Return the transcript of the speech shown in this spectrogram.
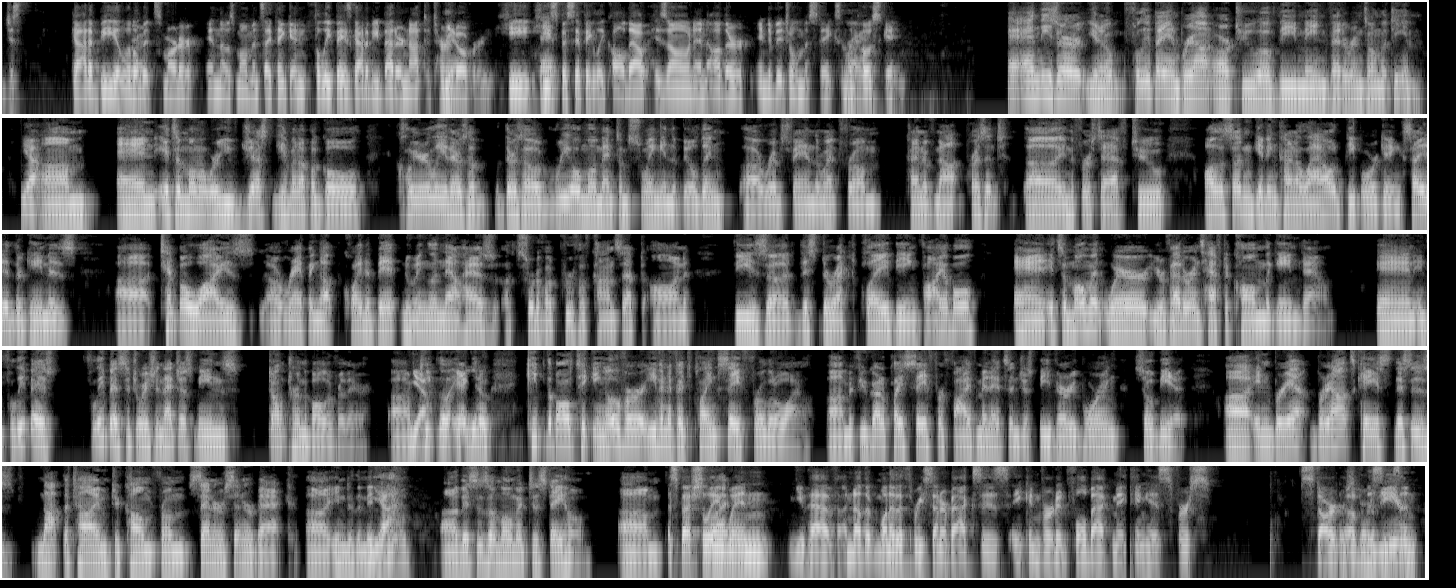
just got to be a little right. bit smarter in those moments, I think. And Felipe's got to be better not to turn yeah. it over. He he and, specifically called out his own and other individual mistakes in right. the post game. And these are, you know, Felipe and Brillant are two of the main veterans on the team. Yeah. Um, and it's a moment where you've just given up a goal. Clearly, there's a there's a real momentum swing in the building. Uh, Revs fan that went from kind of not present uh, in the first half to all of a sudden getting kind of loud. People were getting excited. Their game is uh, tempo wise uh, ramping up quite a bit. New England now has a, sort of a proof of concept on these uh, this direct play being viable, and it's a moment where your veterans have to calm the game down. And in Felipe's Felipe's situation, that just means don't turn the ball over there. Um, yeah. Keep the you know keep the ball ticking over, even if it's playing safe for a little while. Um, if you've got to play safe for five minutes and just be very boring, so be it. Uh, in Brillant's case, this is not the time to come from center, center back uh, into the midfield. Yeah. Uh, this is a moment to stay home. Um, Especially but, when you have another one of the three center backs is a converted fullback making his first start first of the, of the season. Year.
